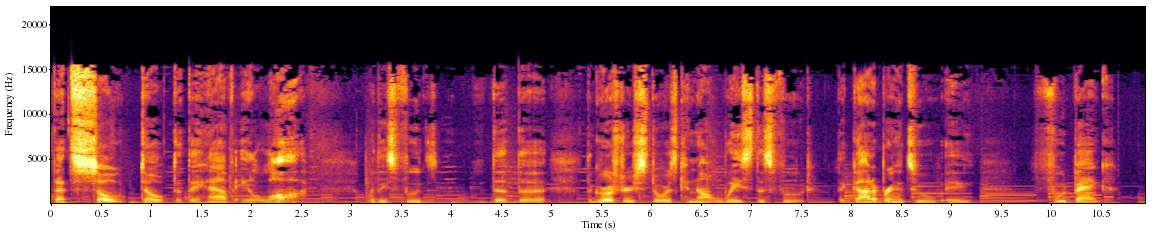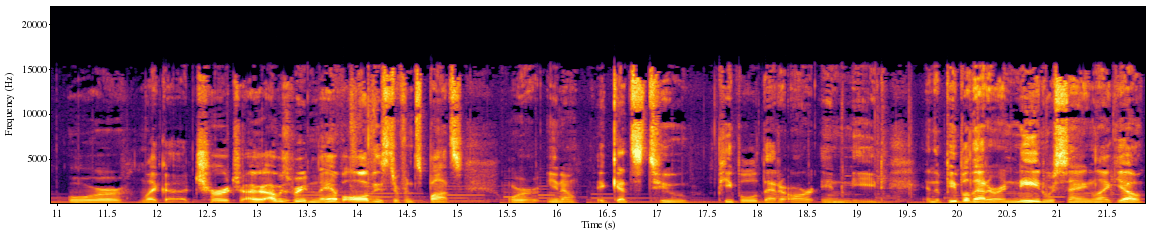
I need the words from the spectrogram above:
That's so dope that they have a law where these foods, the the the grocery stores cannot waste this food. They got to bring it to a food bank or like a church. I, I was reading they have all these different spots where you know it gets to people that are in need. And the people that are in need were saying, like, yo,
